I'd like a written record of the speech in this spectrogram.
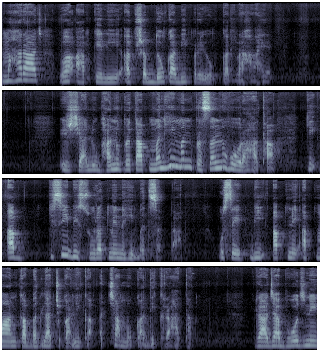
महाराज, वह आपके लिए अब शब्दों का भी प्रयोग कर रहा है। ईर्ष्यालु भानु प्रताप मन ही मन प्रसन्न हो रहा था कि अब किसी भी सूरत में नहीं बच सकता। उसे भी अपने अपमान का बदला चुकाने का अच्छा मौका दिख रहा था। राजा भोज ने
